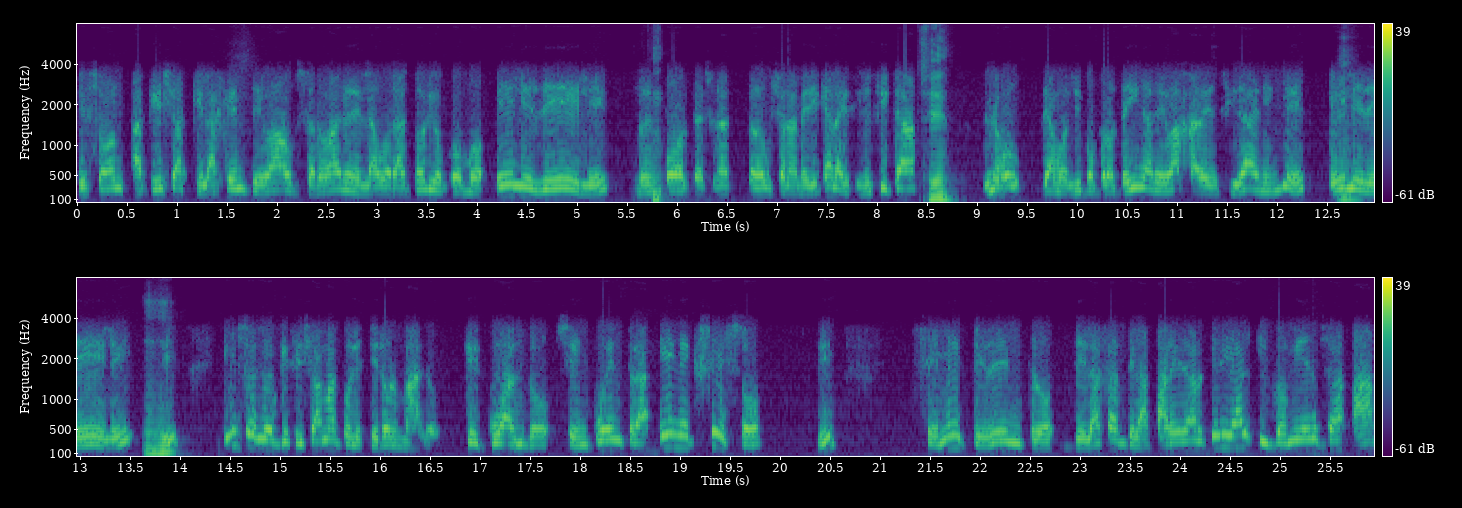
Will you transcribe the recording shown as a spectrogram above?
que son aquellas que la gente va a observar en el laboratorio como LDL, no mm. importa, es una traducción americana que significa low, digamos, lipoproteínas de baja densidad en inglés, LDL, eso es lo que se llama colesterol malo, que cuando se encuentra en exceso, se mete dentro de la, de la pared arterial y comienza a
